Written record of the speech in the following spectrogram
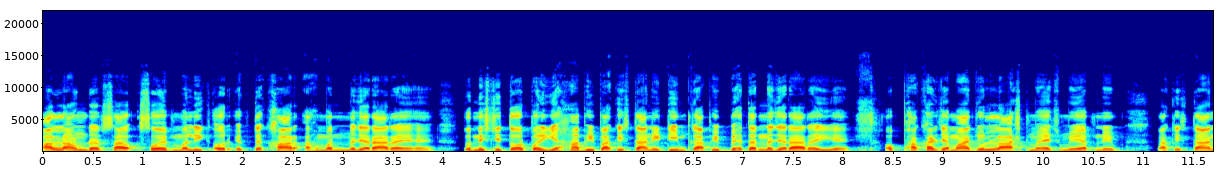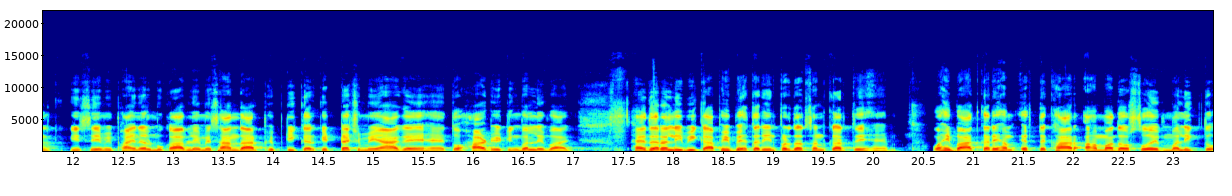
ऑलराउंडर शोएब मलिक और इफ्तार अहमद नज़र आ रहे हैं। तो निश्चित तौर पर यहाँ भी पाकिस्तानी टीम काफ़ी बेहतर नज़र आ रही है और फ़खर जमान जो लास्ट मैच में अपने पाकिस्तान की सेमीफाइनल मुकाबले में शानदार फिफ्टी करके टच में आ गए हैं तो हार्ड हिटिंग बल्लेबाज हैदर अली भी काफ़ी बेहतरीन प्रदर्शन करते हैं। वहीं बात करें हम इफ्तार अहमद और शोएब मलिक तो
